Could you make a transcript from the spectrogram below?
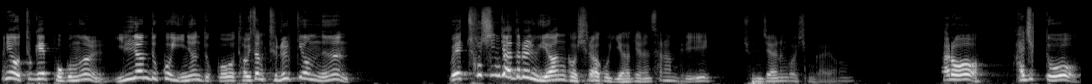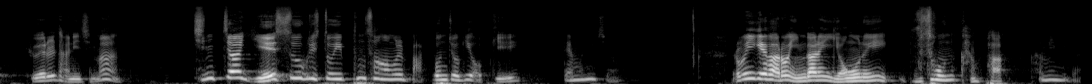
아니 어떻게 복음을 1년 듣고 2년 듣고 더 이상 들을 게 없는 왜 초신자들을 위한 것이라고 이야기하는 사람들이 존재하는 것인가요? 바로 아직도 교회를 다니지만 진짜 예수 그리스도의 풍성함을 맛본 적이 없기 때문이죠. 여러분 이게 바로 인간의 영혼의 무서운 강팍함입니다.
